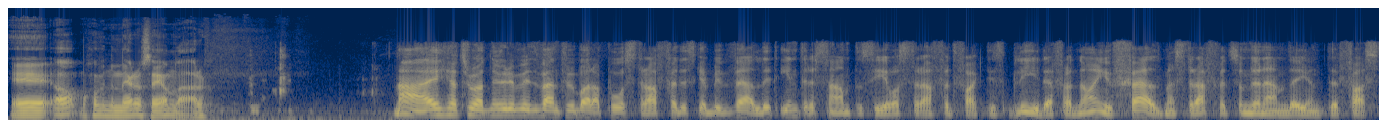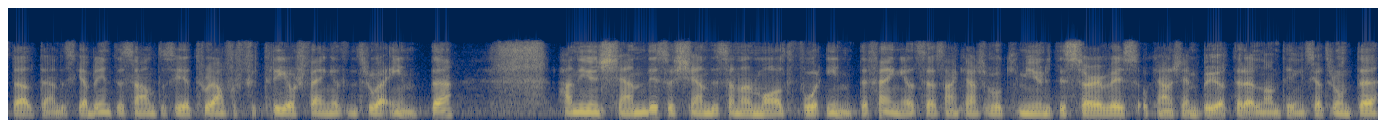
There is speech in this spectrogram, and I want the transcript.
Eh, ja, har vi något mer att säga om det här? Nej, jag tror att nu väntar vi bara på straffet. Det ska bli väldigt intressant att se vad straffet faktiskt blir. Därför att nu har han ju fälld, men straffet som du nämnde är ju inte fastställt än. Det ska bli intressant att se. Tror jag han får tre års fängelse? Det tror jag inte. Han är ju en kändis och kändisar normalt får inte fängelse, så han kanske får community service och kanske en böter eller någonting. Så jag tror inte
